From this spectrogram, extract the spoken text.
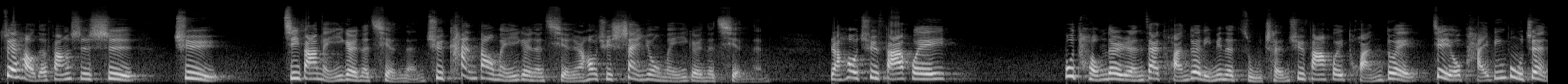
最好的方式是去激发每一个人的潜能，去看到每一个人的潜，然后去善用每一个人的潜能。然后去发挥不同的人在团队里面的组成，去发挥团队借由排兵布阵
